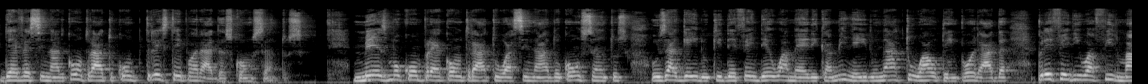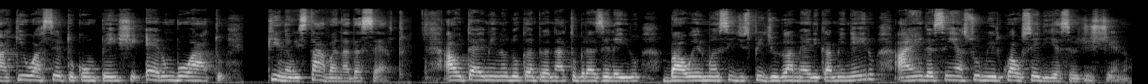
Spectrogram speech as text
deve assinar contrato com três temporadas com o Santos. Mesmo com pré-contrato assinado com o Santos, o zagueiro que defendeu o América Mineiro na atual temporada preferiu afirmar que o acerto com o Peixe era um boato, que não estava nada certo. Ao término do Campeonato Brasileiro, Bauerman se despediu do América Mineiro, ainda sem assumir qual seria seu destino.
